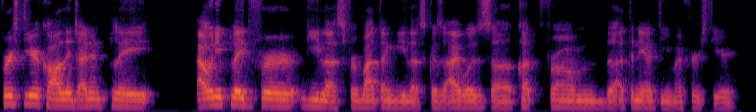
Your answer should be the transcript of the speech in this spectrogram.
first year college, I didn't play. I only played for Gilas for Batang Gilas because I was uh, cut from the Ateneo team my first year.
